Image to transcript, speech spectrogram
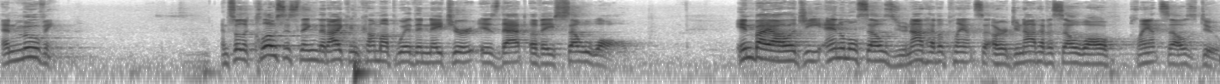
and moving. And so, the closest thing that I can come up with in nature is that of a cell wall. In biology, animal cells do not have a plant ce- or do not have a cell wall. Plant cells do.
